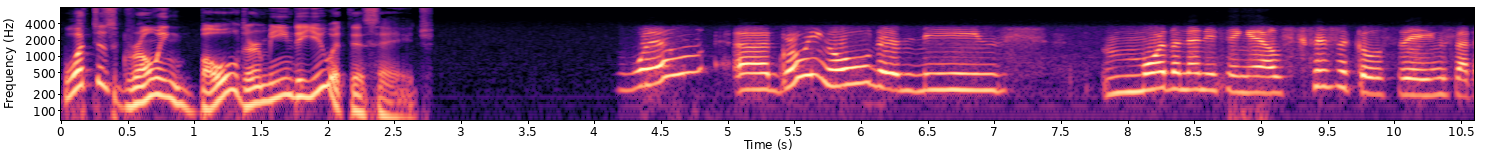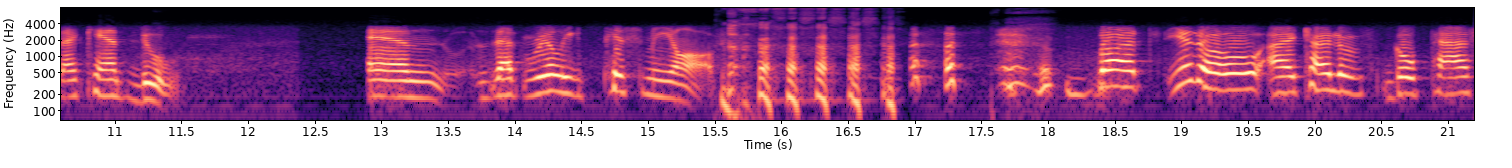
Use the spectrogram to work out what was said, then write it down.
What does growing bolder mean to you at this age? Well, uh, growing older means more than anything else physical things that I can't do. And that really piss me off. I kind of go past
